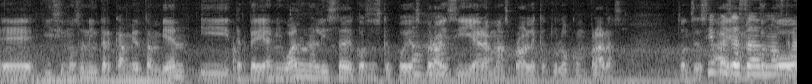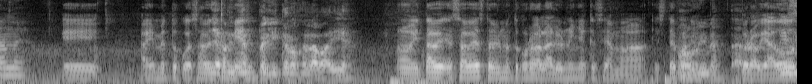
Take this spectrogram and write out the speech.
eh, hicimos un intercambio también y te pedían igual una lista de cosas que podías, pero ahí sí ya era más probable que tú lo compraras. Entonces, Sí, pues ahí ya me estás más tocó, grande. eh, ahí me tocó esa vez Ya también. tenías pelícanos en la bahía. Ahorita ve- esa vez también me tocó regalarle a una niña que se llamaba Stephanie. Paulina. Ah. Pero había dos.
